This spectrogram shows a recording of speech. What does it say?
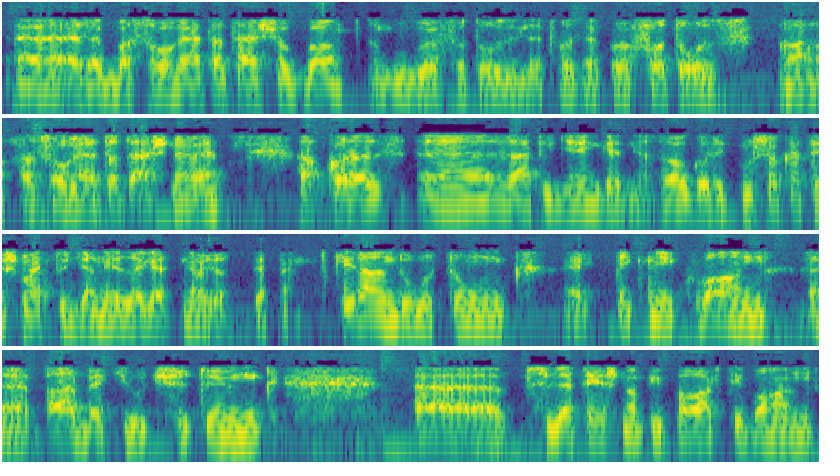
eh, ezekben a szolgáltatásokban, a Google Photos, illetve az Apple Photos a, a szolgáltatás neve, akkor az e, rá tudja engedni az algoritmusokat, és meg tudja nézegetni, hogy ott kirándultunk, egy piknik van, e, barbecue sütünk, e, születésnapi parti van,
